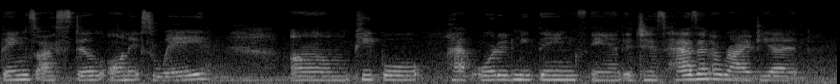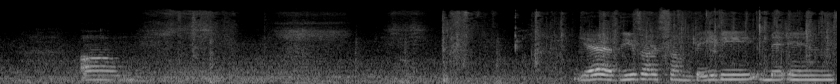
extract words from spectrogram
things are still on its way. Um, people have ordered me things and it just hasn't arrived yet. Um, yeah these are some baby mittens.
